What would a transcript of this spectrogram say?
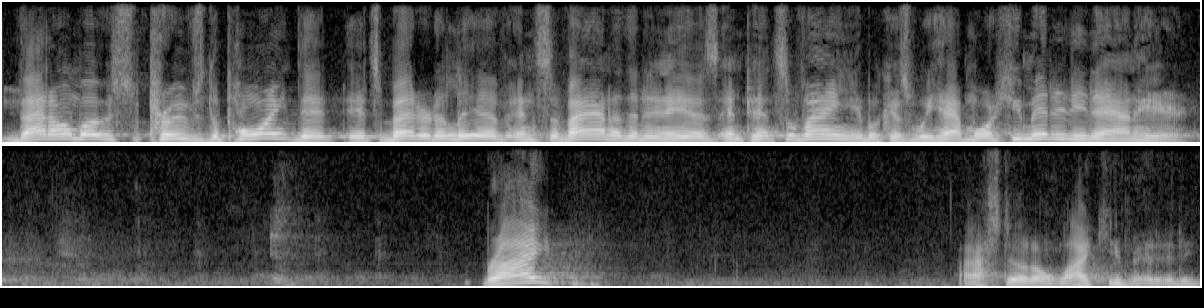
That almost proves the point that it's better to live in Savannah than it is in Pennsylvania because we have more humidity down here. Right? I still don't like humidity.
